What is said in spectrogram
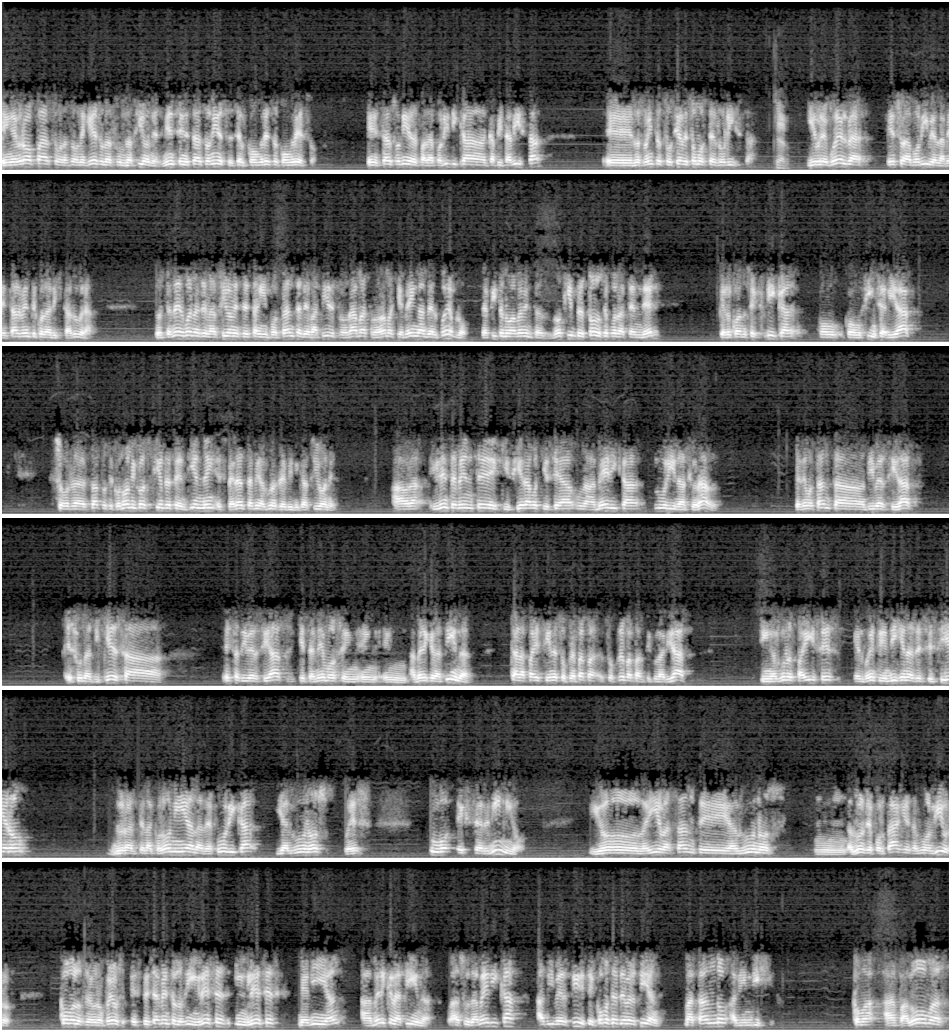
En Europa son las ONGs o las fundaciones. Mientras en Estados Unidos es el Congreso Congreso en Estados Unidos para la política capitalista, eh, los movimientos sociales somos terroristas. Y revuelve eso a Bolivia, lamentablemente, con la dictadura. Entonces, tener buenas relaciones es tan importante, debatir programas, programas que vengan del pueblo. Repito nuevamente, no siempre todo se puede atender, pero cuando se explica con, con sinceridad sobre los datos económicos, siempre se entienden, esperan también algunas reivindicaciones. Ahora, evidentemente quisiéramos que sea una América plurinacional. Tenemos tanta diversidad. Es una riqueza esta diversidad que tenemos en, en, América Latina. Cada país tiene su propia, su propia particularidad. En algunos países el movimiento indígena desistieron durante la colonia, la república, y algunos, pues, hubo exterminio. Yo leí bastante algunos, mm, algunos reportajes, algunos libros, como los europeos, especialmente los ingleses, ingleses venían a América Latina a Sudamérica a divertirse. ¿Cómo se divertían? Matando al indígena. Como a, palomas,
